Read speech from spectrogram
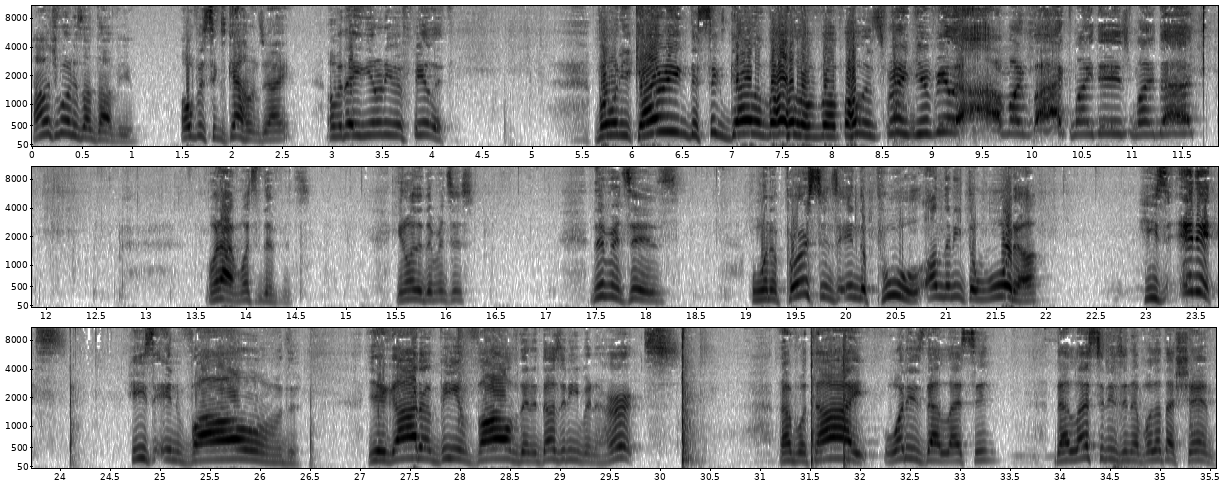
How much water is on top of you? Over six gallons, right? Over there, you don't even feel it. But when you're carrying the six gallon bottle of uh, Poland Spring, you feel it. Ah, my back, my this, my that. What happened? What's the difference? You know what the difference is? The difference is when a person's in the pool underneath the water, he's in it. He's involved. You gotta be involved and it doesn't even hurt. Rabotai, what is that lesson? That lesson is in Avodat Hashem.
